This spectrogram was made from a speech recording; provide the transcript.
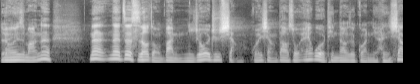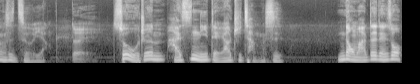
懂我意思吗？那那那这时候怎么办？你就会去想，回想到说，哎、我有听到这个观念，很像是这样，对所以我觉得还是你得要去尝试，你懂吗？这等于说，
